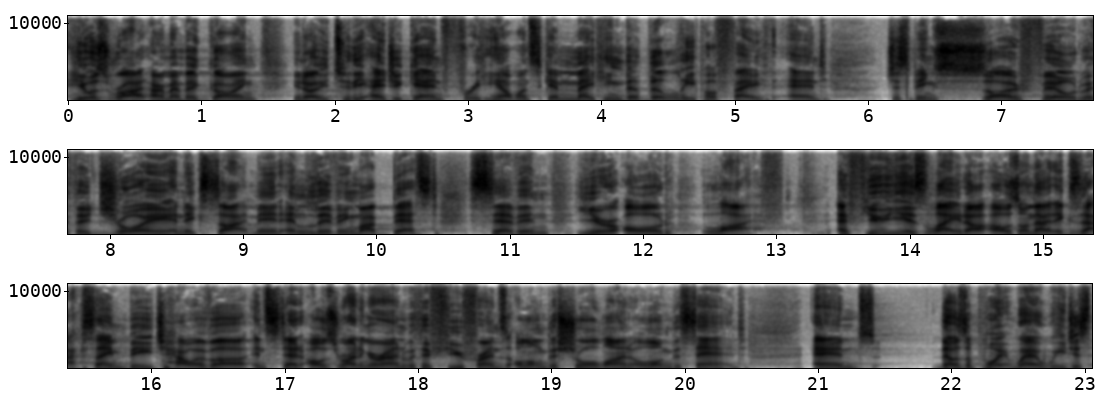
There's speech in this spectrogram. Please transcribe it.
he was right. I remember going, you know, to the edge again, freaking out once again, making the, the leap of faith and just being so filled with a joy and excitement and living my best seven year old life a few years later, I was on that exact same beach. However, instead, I was running around with a few friends along the shoreline, along the sand. And there was a point where we just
